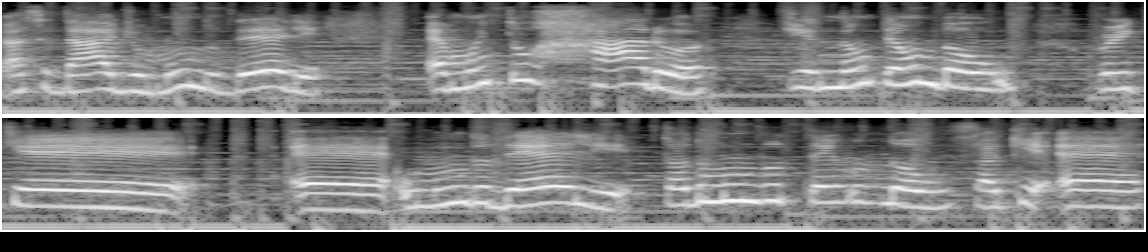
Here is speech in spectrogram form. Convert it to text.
a cidade, o mundo dele é muito raro de não ter um dom, porque é, o mundo dele, todo mundo tem um dom, só que é,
